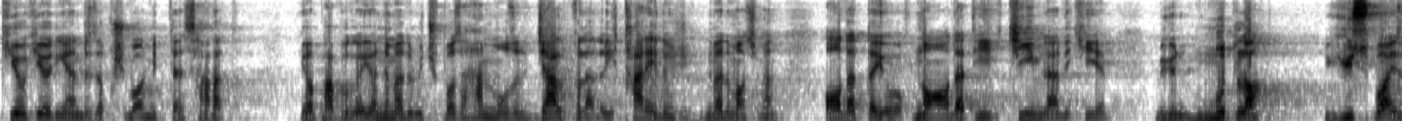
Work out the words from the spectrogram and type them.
kiyo kiyo degan bizda qush bor bitta sariq. Yo papuga yo nimadir uchib qolsa hamma o'zini jalb qiladi qaraydi уже nima demoqchiman? Odatda yo'q noodatiy kiyimlarni kiyib bugun mutloq yuz foiz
